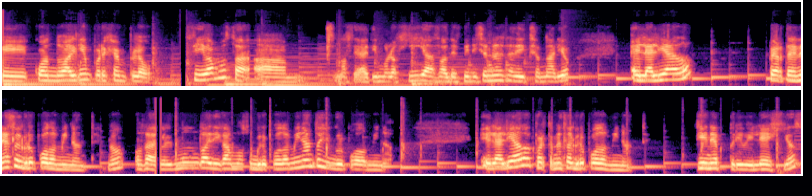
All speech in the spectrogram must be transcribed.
Eh, cuando alguien, por ejemplo, si vamos a, no sé, a etimologías o definiciones de diccionario, el aliado pertenece al grupo dominante, ¿no? O sea, en el mundo hay, digamos, un grupo dominante y un grupo dominado. El aliado pertenece al grupo dominante, tiene privilegios,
